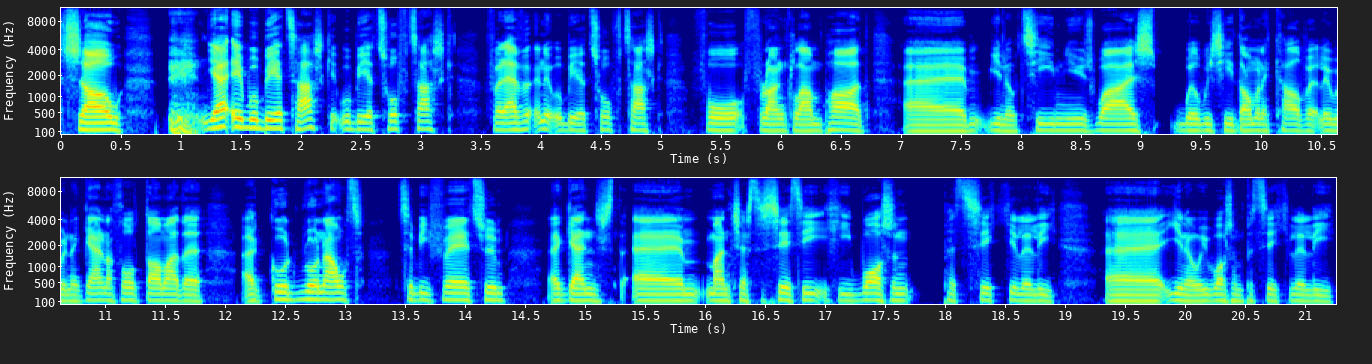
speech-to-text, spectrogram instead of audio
so, yeah, it will be a task. It will be a tough task for Everton. It will be a tough task for Frank Lampard. Um, you know, team news wise, will we see Dominic Calvert Lewin again? I thought Dom had a, a good run out, to be fair to him, against um, Manchester City. He wasn't particularly, uh, you know, he wasn't particularly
